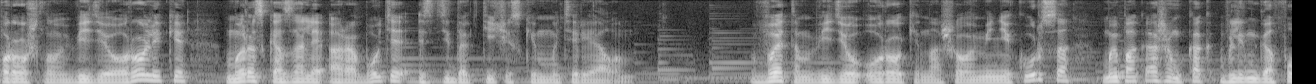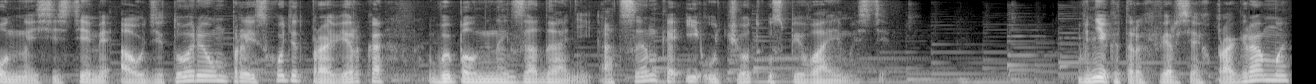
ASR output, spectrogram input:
прошлом видеоролике мы рассказали о работе с дидактическим материалом. В этом видеоуроке нашего мини-курса мы покажем, как в лингофонной системе Auditorium происходит проверка выполненных заданий, оценка и учет успеваемости. В некоторых версиях программы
